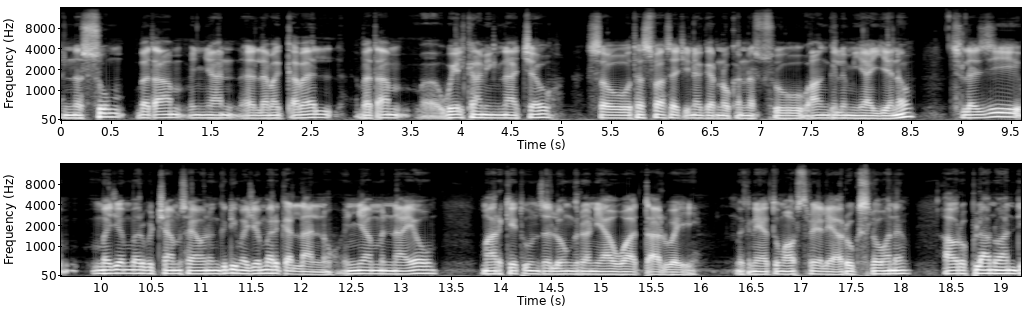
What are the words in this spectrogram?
እነሱም በጣም እኛን ለመቀበል በጣም welcoming ናቸው። so ተስፋ ሰጪ ነገር ነው ከነሱ angle ም ያየነው። ስለዚህ መጀመር ብቻም ሳይሆን እንግዲህ መጀመር ቀላል ነው። እኛ የምናየው market ኡን the long run ያዋጣል ወይ? ምክንያቱም አውስትራሊያ ሩቅ ስለሆነ አውሮፕላኑ አንዴ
